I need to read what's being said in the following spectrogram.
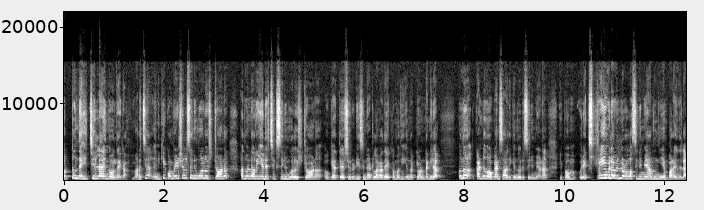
ഒട്ടും ദഹിച്ചില്ല എന്ന് വന്നേക്കാം. മറിച്ച് എനിക്ക് കൊമേഴ്ഷ്യൽ സിനിമകളും ഇഷ്ടമാണ് അതുപോലെ റിയലിസ്റ്റിക് സിനിമകളും ഇഷ്ടമാണ്. ഓക്കെ അത്യാവശ്യം ഒരു ഡീസന്റ് ആയിട്ടുള്ള കഥയൊക്കെ മതി എന്നൊക്കെ ഉണ്ടെങ്കിൽ ഒന്ന് കണ്ടു നോക്കാൻ സാധിക്കുന്ന ഒരു സിനിമയാണ്. ഇപ്പം ഒരു എക്സ്ട്രീം ലെവലിലുള്ള സിനിമയാണെന്ന് ഞാൻ പറയുന്നില്ല.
